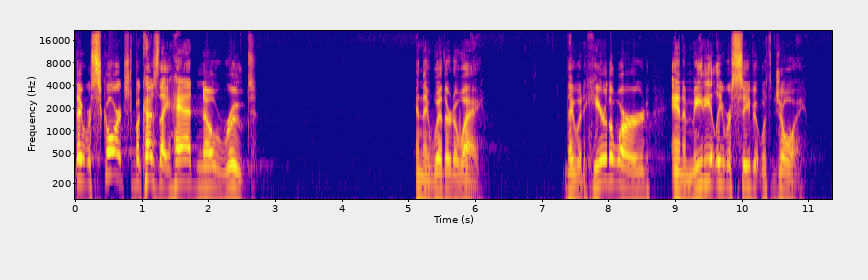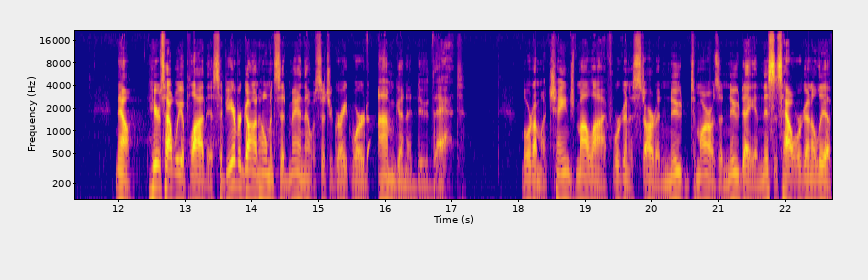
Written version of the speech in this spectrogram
they were scorched because they had no root. And they withered away they would hear the word and immediately receive it with joy. Now, here's how we apply this. Have you ever gone home and said, Man, that was such a great word, I'm going to do that? Lord, I'm going to change my life. We're going to start a new, tomorrow's a new day, and this is how we're going to live.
